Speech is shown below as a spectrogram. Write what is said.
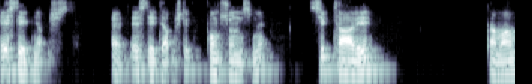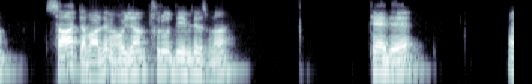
estate mi yapmışız? Evet, estate yapmıştık fonksiyonun ismini. Sip tarihi. Tamam. Saat de var değil mi? O yüzden true diyebiliriz buna. td e,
